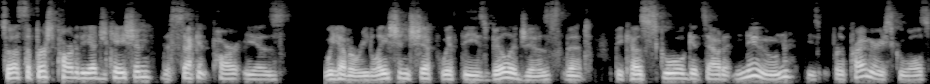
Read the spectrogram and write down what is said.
So that's the first part of the education. The second part is we have a relationship with these villages that because school gets out at noon, for the primary schools,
